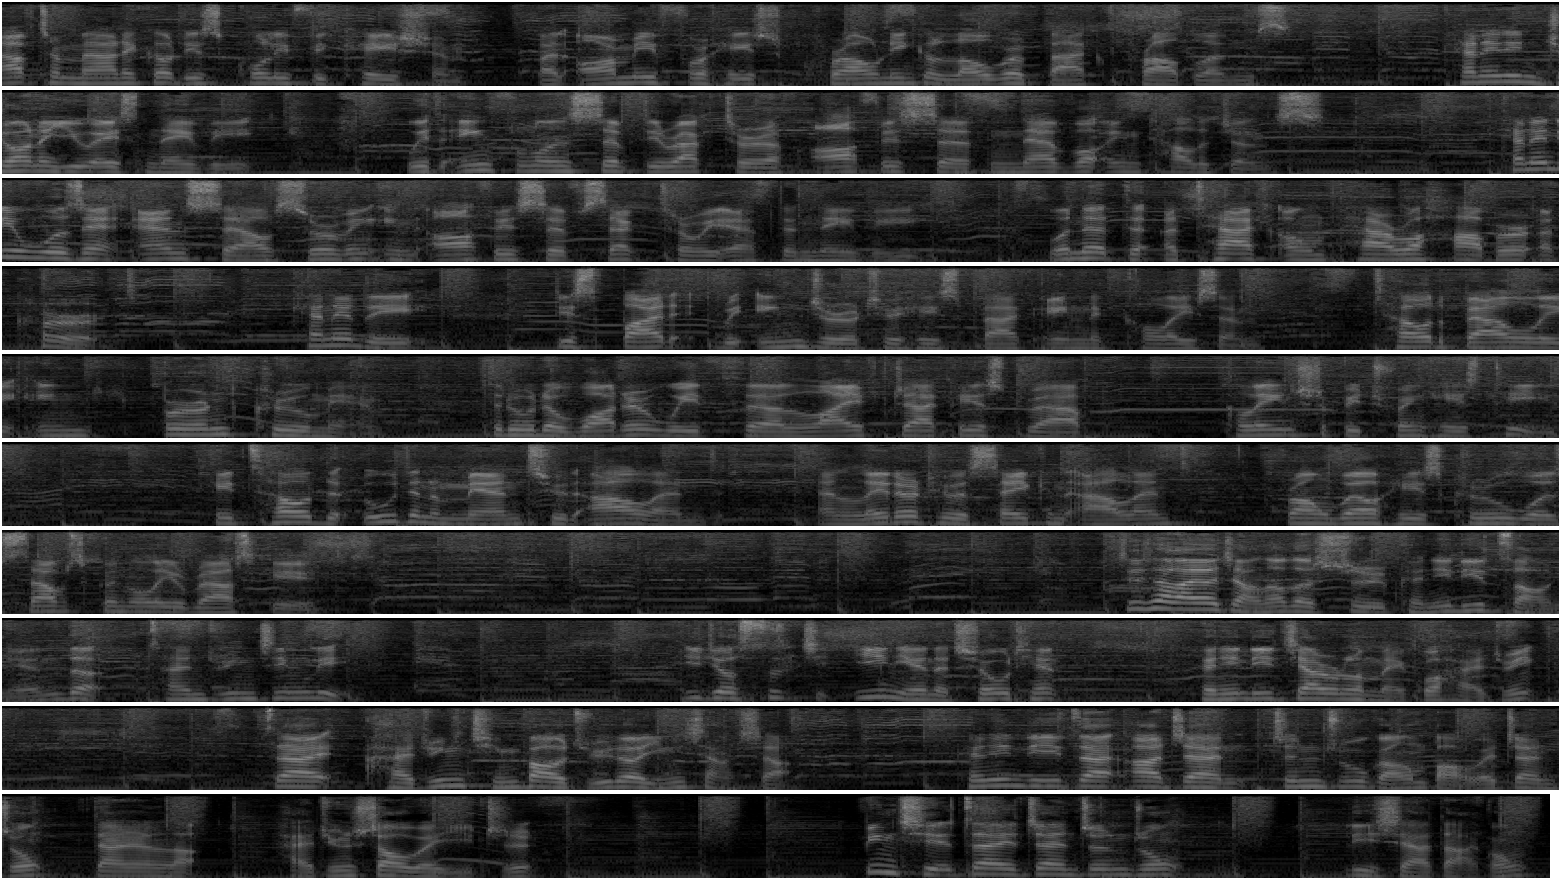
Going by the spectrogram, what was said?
after medical disqualification by the Army for his chronic lower back problems, Kennedy joined the U.S. Navy with influence of Director of Office of Naval Intelligence. Kennedy was an NSL serving in the Office of Secretary of the Navy when the attack on Pearl Harbor occurred. Kennedy, despite being injured to his back in the collision, told badly burned crewmen through the water with a life jacket strap clenched between his teeth. He towed the wooden man to the island and later to a second island, from where his crew was subsequently rescued. 接下来要讲到的是肯尼迪早年的参军经历。一九四一年的秋天，肯尼迪加入了美国海军。在海军情报局的影响下，肯尼迪在二战珍珠港保卫战中担任了海军少尉一职，并且在战争中立下大功。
